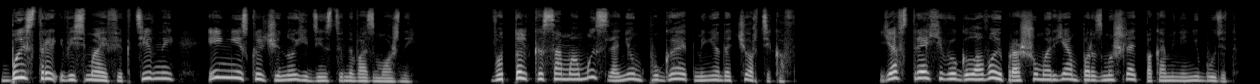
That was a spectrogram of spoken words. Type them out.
Быстрый, весьма эффективный и не исключено единственно возможный. Вот только сама мысль о нем пугает меня до чертиков. Я встряхиваю головой и прошу Марьям поразмышлять, пока меня не будет.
